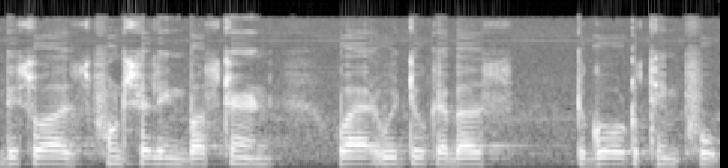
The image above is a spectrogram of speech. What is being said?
This was Phuentsholing bus stand where we took a bus to go to Thimphu.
